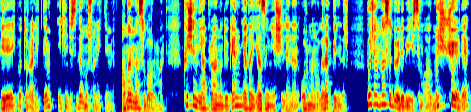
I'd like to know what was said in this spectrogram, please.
Biri ekvatoral iklim, ikincisi de muson iklimi. Ama nasıl orman? Kışın yaprağını döken ya da yazın yeşillenen orman olarak bilinir. Hocam nasıl böyle bir isim almış? Şöyle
